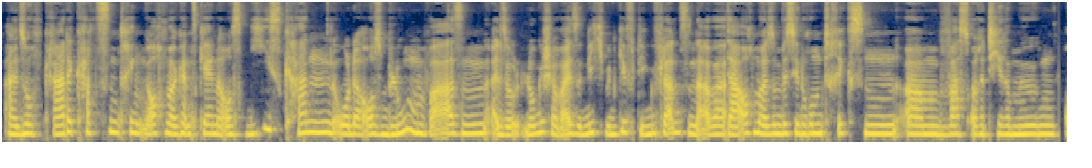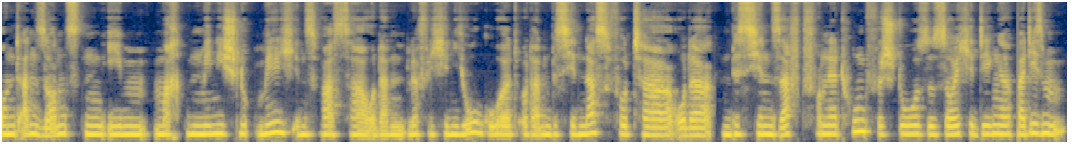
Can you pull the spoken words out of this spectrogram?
Also gerade Katzen trinken auch mal ganz gerne aus Gießkannen oder aus Blumenvasen. Also logischerweise nicht mit giftigen Pflanzen, aber da auch mal so ein bisschen rumtricksen, ähm, was eure Tiere mögen. Und ansonsten eben macht ein Minischluck Milch ins Wasser oder ein Löffelchen Joghurt oder ein bisschen Nassfutter oder ein bisschen Saft von der Thunfischdose, solche Dinge. Bei diesem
